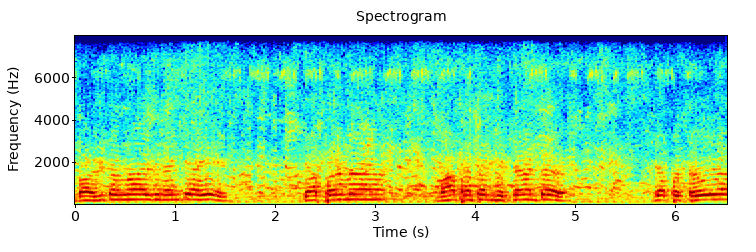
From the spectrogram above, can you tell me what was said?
भाविकांना विनंती आहे की आपण महाप्रसाद घेतल्यानंतर ज्या पत्रवळ्या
